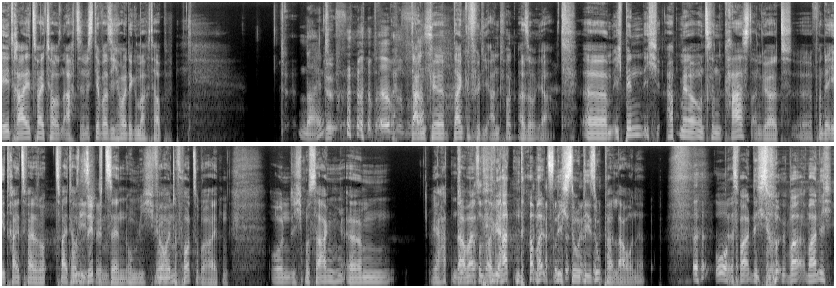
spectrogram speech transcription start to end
E3 2018. Wisst ihr, was ich heute gemacht habe? Nein. Äh, danke, danke für die Antwort. Also ja, ähm, ich bin, ich habe mir unseren Cast angehört äh, von der E3 2017, um mich für mhm. heute vorzubereiten. Und ich muss sagen, ähm, wir hatten damals, wir hatten damals nicht so die Superlaune. oh. Das war nicht so, war, war nicht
